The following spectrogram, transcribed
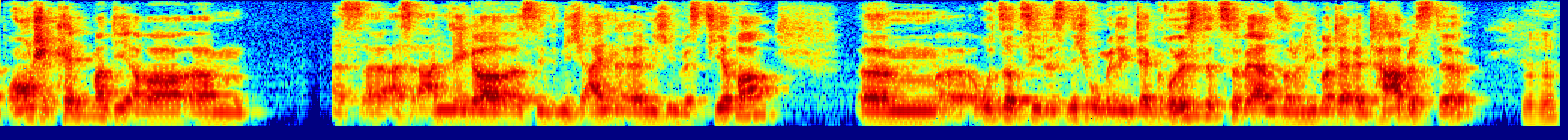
Branche kennt man die, aber ähm, als, äh, als Anleger sind die nicht, ein, äh, nicht investierbar. Ähm, äh, unser Ziel ist nicht unbedingt der Größte zu werden, sondern lieber der rentabelste. Mhm.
